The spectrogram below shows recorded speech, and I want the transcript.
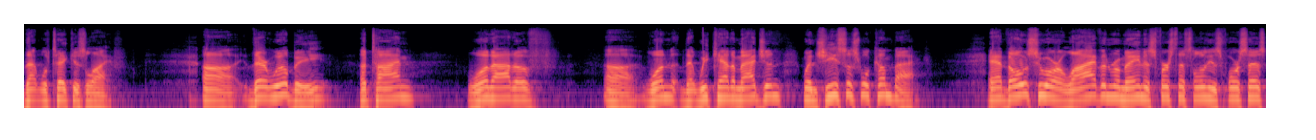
that will take his life. Uh, there will be a time, one out of uh, one that we can't imagine, when Jesus will come back. And those who are alive and remain, as 1 Thessalonians 4 says,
